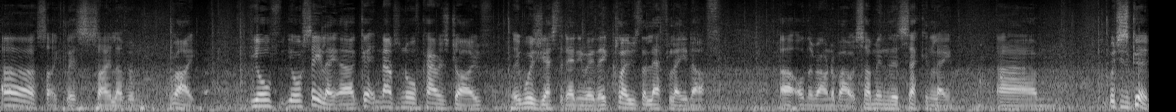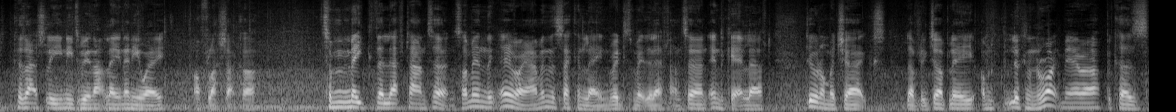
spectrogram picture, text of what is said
Oh, cyclists, I love them. Right, you'll you'll see later. Getting down to North Carriage Drive, it was yesterday anyway. They closed the left lane off uh, on the roundabout, so I'm in the second lane, um, which is good because actually you need to be in that lane anyway. I'll flash that car to make the left-hand turn. So I'm in the anyway. I'm in the second lane, ready to make the left-hand turn, indicating left, doing all my checks. Lovely jubbly. I'm looking in the right mirror because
